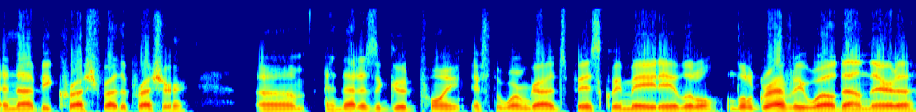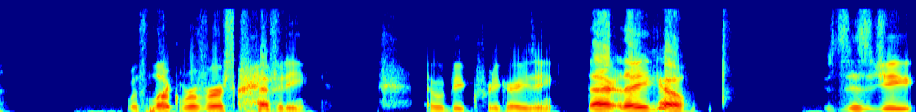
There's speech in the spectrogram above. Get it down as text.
and not be crushed by the pressure. Um, and that is a good point. If the worm gods basically made a little a little gravity well down there to with like reverse gravity, that would be pretty crazy. There, there you go. Syzygy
